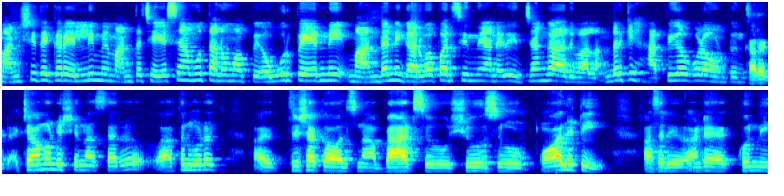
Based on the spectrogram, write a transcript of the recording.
మనిషి దగ్గర వెళ్ళి మేము అంత చేసాము తను మా ఊరు పేరుని మా అందరిని గర్వపరిచింది అనేది నిజంగా అది వాళ్ళందరికీ హ్యాపీగా కూడా ఉంటుంది కరెక్ట్ చాముండి శ్రీనివాస్ సార్ అతను కూడా ఆ, త్రిషకు కావాల్సిన బ్యాట్స్ షూస్. క్వాలిటీ అసలు. అంటే కొన్ని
